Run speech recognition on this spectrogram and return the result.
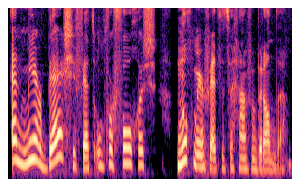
en meer beige vet om vervolgens nog meer vetten te gaan verbranden.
